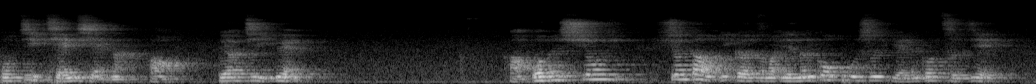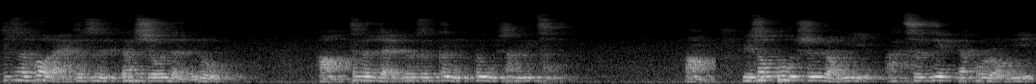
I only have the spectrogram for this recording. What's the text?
不计前嫌呐，啊，不要计怨，啊，我们修修到一个什么，也能够布施，也能够持戒，就是后来就是要修忍辱，啊，这个忍就是更更上一层，啊，你说布施容易，啊，持戒比较不容易，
